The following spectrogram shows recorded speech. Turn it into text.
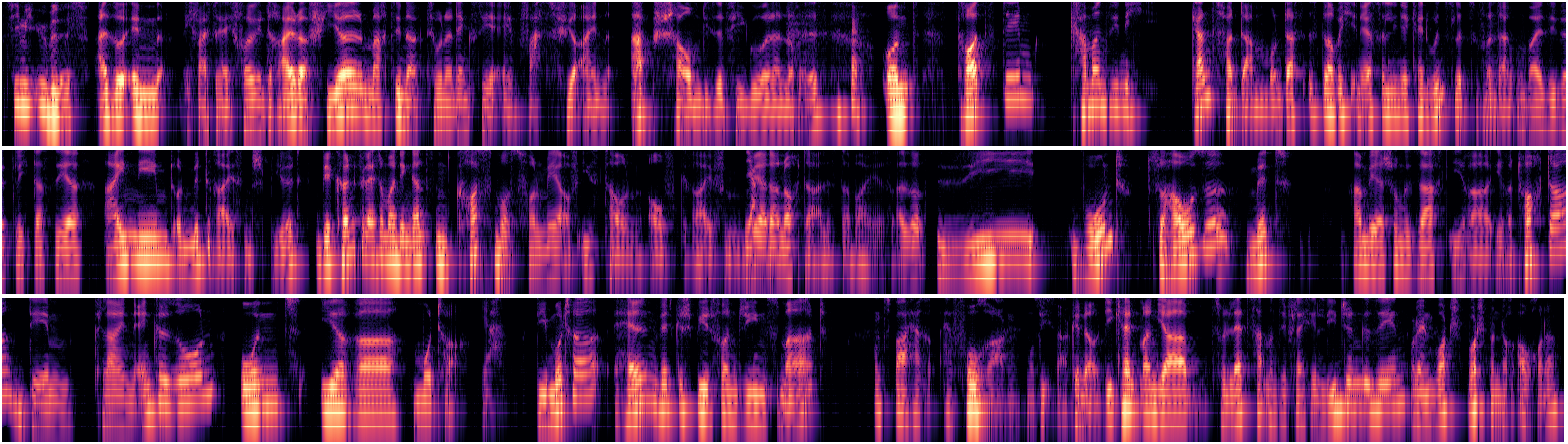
ziemlich übel ist. Also in, ich weiß gar nicht, Folge 3 oder 4 macht sie eine Aktion, da denkst du dir, ey, was für ein Abschaum diese Figur dann noch ist. Und trotzdem kann man sie nicht ganz verdammen. Und das ist, glaube ich, in erster Linie Kate Winslet zu verdanken, weil sie wirklich das sehr einnehmend und mitreißend spielt. Wir können vielleicht nochmal den ganzen Kosmos von Meer auf Easttown aufgreifen, Ja. wer da noch da alles dabei ist. Also sie wohnt zu Hause mit haben wir ja schon gesagt, ihrer, ihrer Tochter, dem kleinen Enkelsohn und ihrer Mutter. Ja. Die Mutter, Helen, wird gespielt von Jean Smart. Und zwar her hervorragend, muss ich sagen. Genau, die kennt man ja, zuletzt hat man sie vielleicht in Legion gesehen. Oder in Watch, Watchmen doch auch, oder?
